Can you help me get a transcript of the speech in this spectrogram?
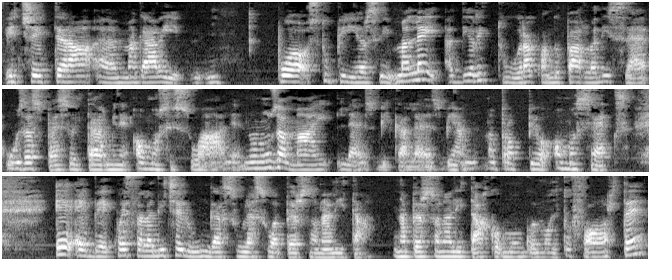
eccetera, eh, magari può stupirsi, ma lei addirittura quando parla di sé usa spesso il termine omosessuale, non usa mai lesbica, lesbian, ma proprio homosex. E, beh, questa la dice lunga sulla sua personalità, una personalità comunque molto forte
